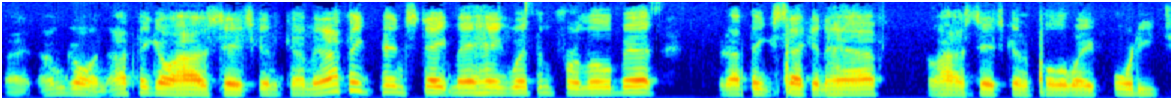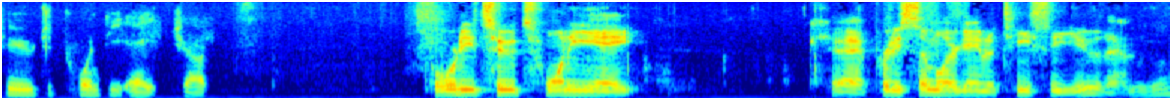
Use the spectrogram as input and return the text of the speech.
but I'm going. I think Ohio State's going to come in. I think Penn State may hang with them for a little bit, but I think second half Ohio State's going to pull away 42 to 28. Chuck. 42 28. Okay, pretty similar game to TCU then. Mm-hmm.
